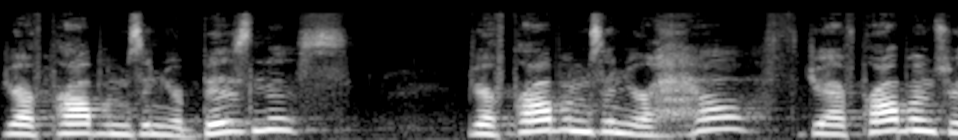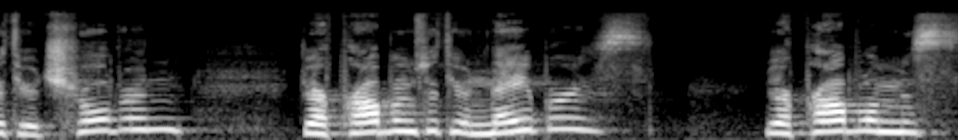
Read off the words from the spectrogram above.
You have problems in your business? You have problems in your health? Do you have problems with your children? Do you have problems with your neighbors? Do you have problems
